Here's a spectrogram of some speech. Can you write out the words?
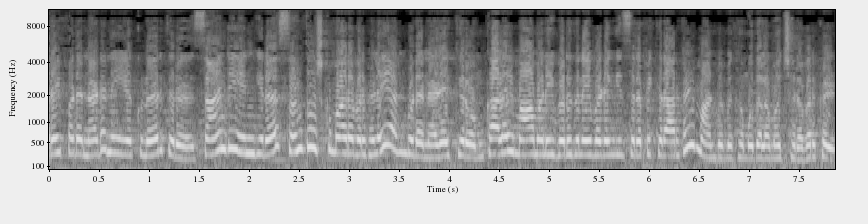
திரைப்பட நடன இயக்குனர் திரு சாண்டி என்கிற சந்தோஷ்குமார் அவர்களை அன்புடன் அழைக்கிறோம். கலை மாமணி விருதினை வழங்கி சிறப்பிக்கிறார்கள் மாண்புமிகு முதலமைச்சர் அவர்கள்.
